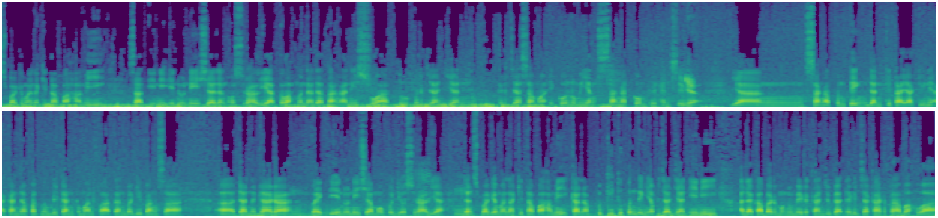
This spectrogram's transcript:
sebagaimana kita pahami saat ini Indonesia dan Australia telah menandatangani suatu perjanjian kerjasama ekonomi yang sangat komprehensif Ya. Yang sangat penting dan kita yakini akan dapat memberikan kemanfaatan bagi bangsa uh, dan negara Hmm. baik di Indonesia maupun di Australia dan sebagaimana kita pahami karena begitu pentingnya perjanjian ini ada kabar mengembirakan juga dari Jakarta bahwa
